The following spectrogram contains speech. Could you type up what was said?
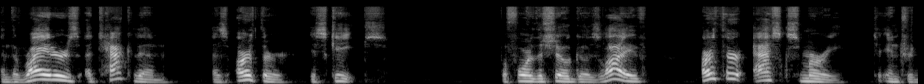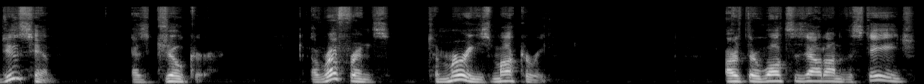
and the rioters attack them as Arthur escapes. Before the show goes live, Arthur asks Murray to introduce him as Joker, a reference to Murray's mockery. Arthur waltzes out onto the stage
